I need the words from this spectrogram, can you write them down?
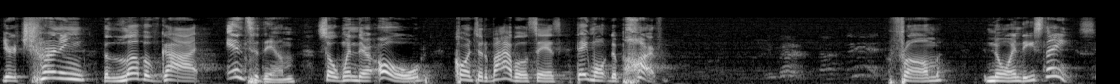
You're churning the love of God into them so when they're old, according to the Bible, it says they won't depart from knowing these things.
